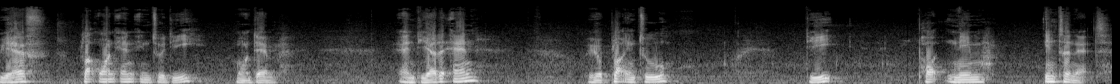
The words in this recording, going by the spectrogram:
we have plug one end into the modem and the other end we will plug into the port name internet.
